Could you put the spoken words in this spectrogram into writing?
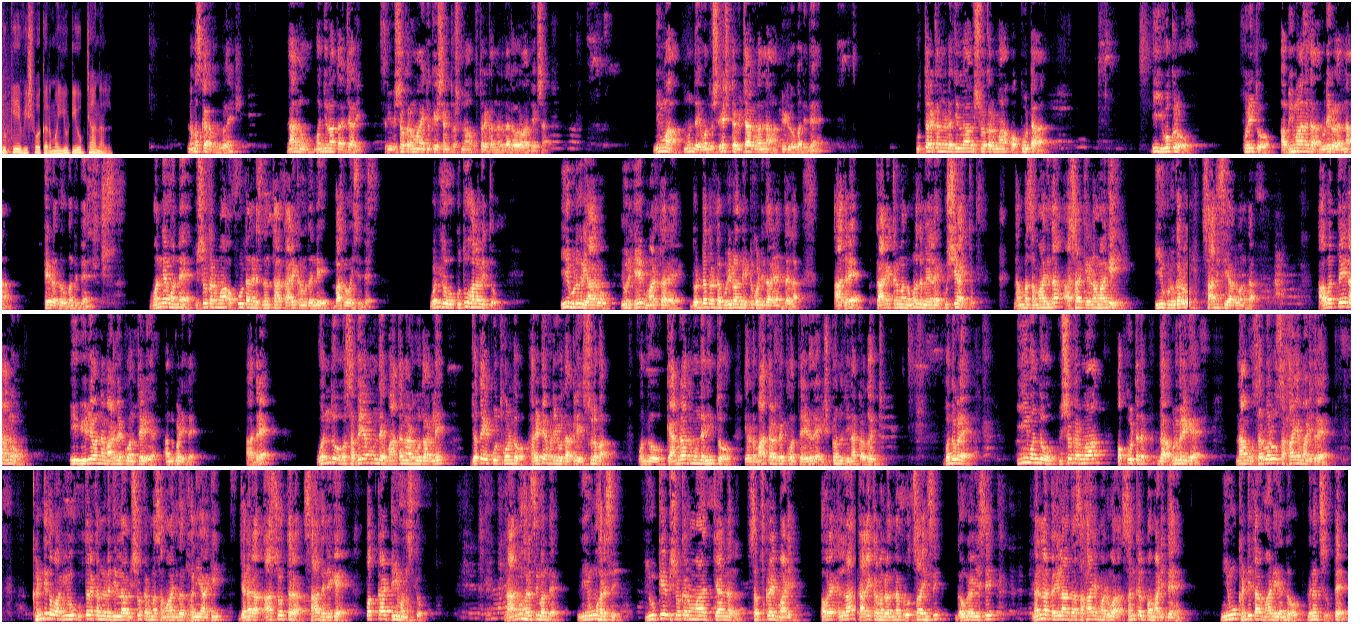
UK Vishwakarma YouTube channel. ನಮಸ್ಕಾರ ಬಂಧುಗಳೇ. ನಾನು ಮಂಜುನಾಥ್ ಆಚಾರಿ, ಶ್ರೀ ವಿಶ್ವಕರ್ಮ ಎಜುಕೇಶನ್ ಟ್ರಸ್ಟ್ನ ಉತ್ತರ ಕನ್ನಡದ ಗೌರವಾಧ್ಯಕ್ಷ ನಿಮ್ಮ ಮುಂದೆ ಒಂದು ಶ್ರೇಷ್ಠ ವಿಚಾರವನ್ನ ಇಡಲು ಬಂದಿದ್ದೇನೆ. ಉತ್ತರ ಕನ್ನಡ ಜಿಲ್ಲಾ ವಿಶ್ವಕರ್ಮ ಒಕ್ಕೂಟ, ಈ ಯುವಕರು ಕುರಿತು ಅಭಿಮಾನದ ನುಡಿಗಳನ್ನ ಹೇಳಲು ಬಂದಿದ್ದೇನೆ. ಮೊನ್ನೆ ಮೊನ್ನೆ ವಿಶ್ವಕರ್ಮ ಒಕ್ಕೂಟ ನಡೆಸಿದಂತಹ ಕಾರ್ಯಕ್ರಮದಲ್ಲಿ ಭಾಗವಹಿಸಿದ್ದೆ. ಒಂದು ಕುತೂಹಲವಿತ್ತು. ಈ ಹುಡುಗರು ಯಾರು? ಇವರು ಹೇಗ್ ಮಾಡ್ತಾರೆ? ದೊಡ್ಡ ದೊಡ್ಡ ಗುರಿಗಳನ್ನು ಇಟ್ಟುಕೊಂಡಿದ್ದಾರೆ ಅಂತೆಲ್ಲ. ಆದರೆ ಕಾರ್ಯಕ್ರಮ ನೋಡಿದ ಮೇಲೆ ಖುಷಿ ಆಯ್ತು. ನಮ್ಮ ಸಮಾಜದ ಆಶಾಕಿರಣವಾಗಿ ಈ ಹುಡುಗರು ಸಾಧಿಸಿಯಾರು ಅಂತ. ಅವತ್ತೇ ನಾನು ಈ ವಿಡಿಯೋವನ್ನ ಮಾಡಬೇಕು ಅಂತೇಳಿ ಅಂದುಕೊಂಡಿದ್ದೆ. ಆದ್ರೆ ಒಂದು ಸಭೆಯ ಮುಂದೆ ಮಾತನಾಡುವುದಾಗ್ಲಿ, ಜೊತೆಗೆ ಕೂತ್ಕೊಂಡು ಹರಟೆ ಹೊಡೆಯುವುದಾಗ್ಲಿ ಸುಲಭ. ಒಂದು ಕ್ಯಾಮ್ರಾದ ಮುಂದೆ ನಿಂತು ಎರಡು ಮಾತಾಡಬೇಕು ಅಂತ ಹೇಳಿದ್ರೆ ಇಷ್ಟೊಂದು ದಿನ ಕಳೆದೋಯ್ತು. ಬಂಧುಗಳೇ, ಈ ಒಂದು ವಿಶ್ವಕರ್ಮ ಒಕ್ಕೂಟದ ಹುಡುಗರಿಗೆ ನಾವು ಸರ್ವರೂ ಸಹಾಯ ಮಾಡಿದರೆ, ಖಂಡಿತವಾಗಿಯೂ ಉತ್ತರ ಕನ್ನಡ ಜಿಲ್ಲಾ ವಿಶ್ವಕರ್ಮ ಸಮಾಜದ ಧ್ವನಿಯಾಗಿ ಜನರ ಆಶೋತ್ತರ ಸಾಧನೆಗೆ ಪಕ್ಕಾ ಟೀಮ್ ಅನಿಸ್ತು ನಾನು ಹರಸಿ ಬಂದೆ. ನೀವು ಹರಸಿ. U K Vishwakarma channel subscribe ಮಾಡಿ. ಅವರ ಎಲ್ಲಾ ಕಾರ್ಯಕ್ರಮಗಳನ್ನ ಪ್ರೋತ್ಸಾಹಿಸಿ, ಗೌರವಿಸಿ, ನನ್ನ ಕೈಲಾದ ಸಹಾಯ ಮಾಡುವ ಸಂಕಲ್ಪ ಮಾಡಿದ್ದೇನೆ. ನೀವು ಖಂಡಿತ ಮಾಡಿ ಎಂದು ವಿನಂತಿಸುತ್ತೇನೆ.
